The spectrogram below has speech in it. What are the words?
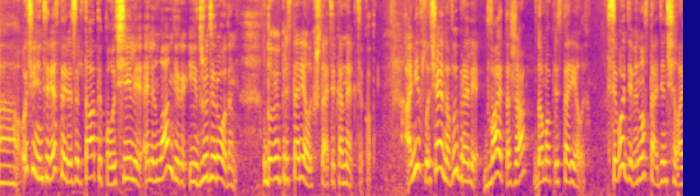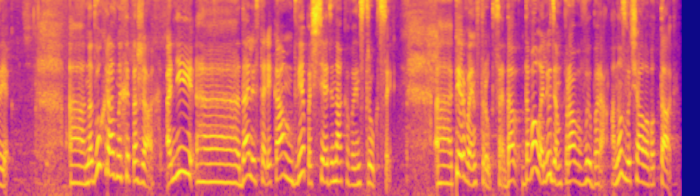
А, очень интересные результаты получили Эллен Лангер и Джуди Роден в доме престарелых в штате Коннектикут. Они случайно выбрали два этажа дома престарелых, всего 91 человек. А, на двух разных этажах они э, дали старикам две почти одинаковые инструкции. А, первая инструкция давала людям право выбора. Она звучала вот так –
